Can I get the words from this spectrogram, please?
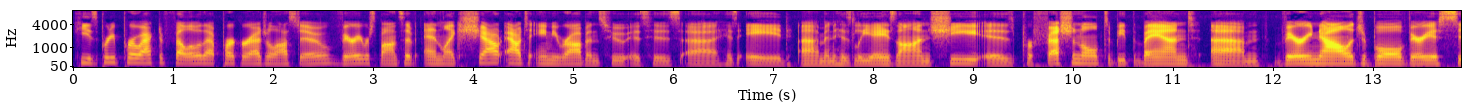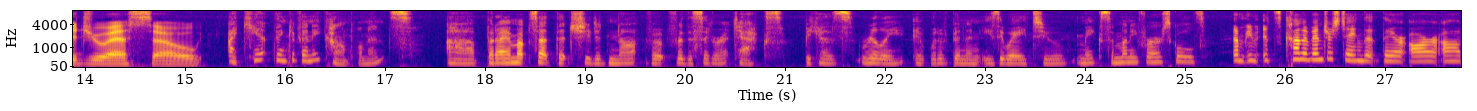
he's a pretty proactive fellow, that Parker Agelasto, very responsive, and like shout out to Amy Robbins, who is his uh, his aide um, and his liaison. She is professional to beat the band, um, very knowledgeable, very assiduous. So I can't think of any compliments, uh, but I am upset that she did not vote for the cigarette tax because really it would have been an easy way to make some money for our schools. I mean, it's kind of interesting that there are uh,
